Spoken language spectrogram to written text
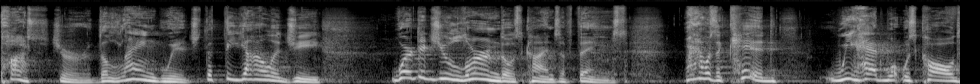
posture, the language, the theology? Where did you learn those kinds of things? When I was a kid, we had what was called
